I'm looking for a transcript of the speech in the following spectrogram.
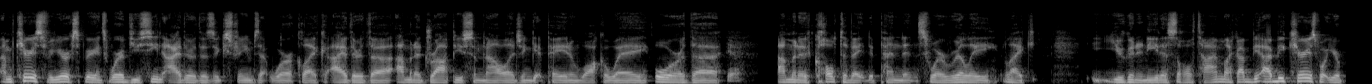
I'm curious from your experience, where have you seen either of those extremes at work? Like either the I'm going to drop you some knowledge and get paid and walk away, or the yeah. I'm going to cultivate dependence, where really like you're going to need us the whole time. Like I'd be I'd be curious what your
